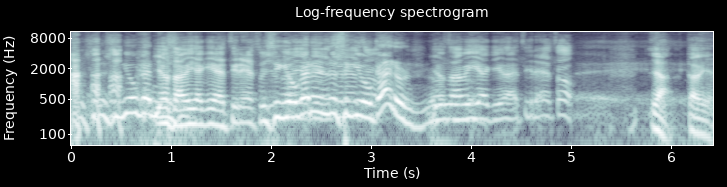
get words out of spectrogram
no se, equivocaron. Yo sabía que iba a decir eso. Yo equivocaron y no se equivocaron. Yo sabía que iba a decir eso. Ya, está bien.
